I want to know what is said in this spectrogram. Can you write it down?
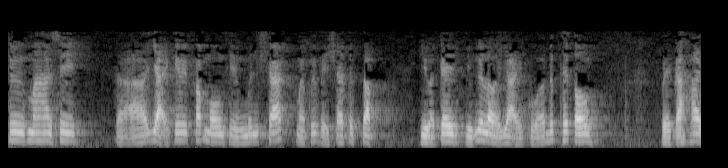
sư mahasi đã dạy cái pháp môn thiền minh sát mà quý vị sẽ thực tập dựa trên những cái lời dạy của đức thế tôn về cả hai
